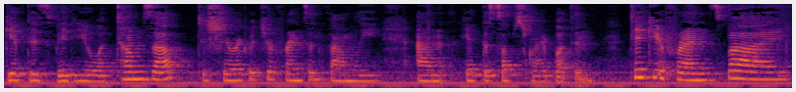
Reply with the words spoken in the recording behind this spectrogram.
give this video a thumbs up to share it with your friends and family and hit the subscribe button. Take care friends. Bye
